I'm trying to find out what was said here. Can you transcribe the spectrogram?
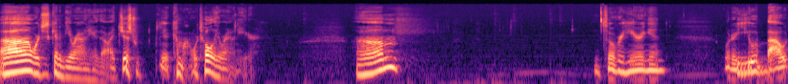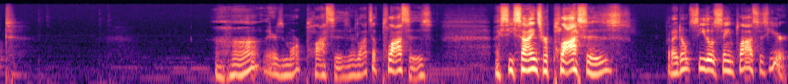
Uh, we're just going to be around here, though. I just, yeah, come on, we're totally around here. Um, it's over here again. What are you about? Uh huh. There's more places. There's lots of places. I see signs for places, but I don't see those same places here.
